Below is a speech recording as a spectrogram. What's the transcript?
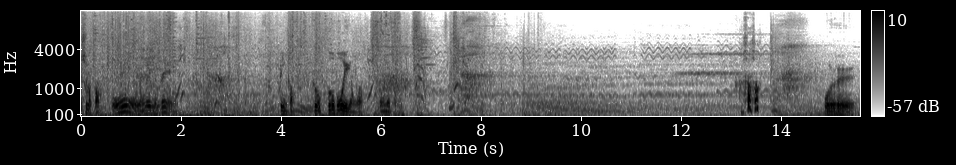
어, 잘 씹었다. 오, 영래 있는데. 그니까. 그거, 그거 보고 얘기한 거야. 영래처럼. 하하. 올.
